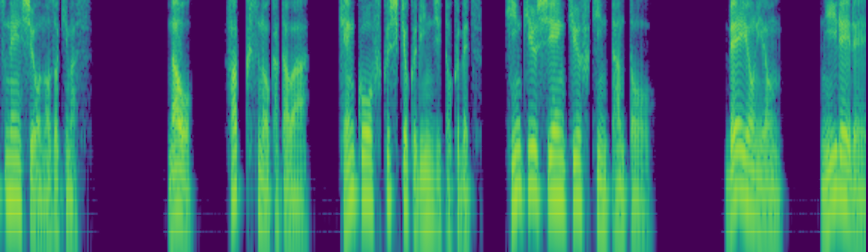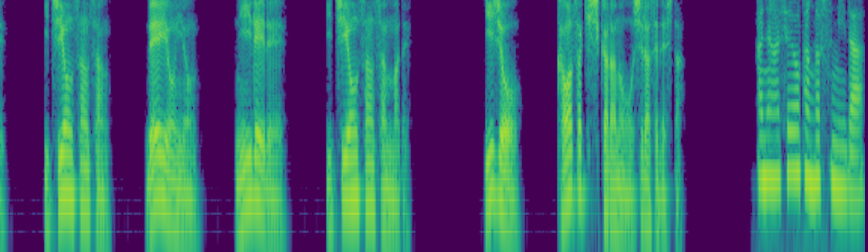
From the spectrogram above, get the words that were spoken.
末年始を除きます。なお、ファックスの方は、健康福祉局臨時特別、緊急支援給付金担当。044-200-1433 044-200-1433まで。以上、川崎市からのお知らせでした。 안녕하세요. 반갑습니다.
